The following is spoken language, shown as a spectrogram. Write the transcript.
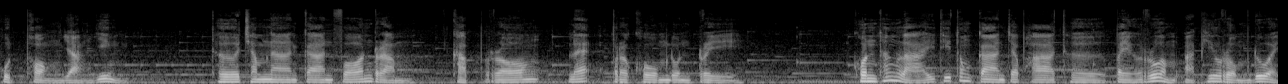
ผุดผ่องอย่างยิ่ง เธอชำนาญการฟ้อนรำ ขับร้องและประโคมดนตรี คนทั้งหลายที่ต้องการจะพาเธอไปร่วมอภิรมด้วย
